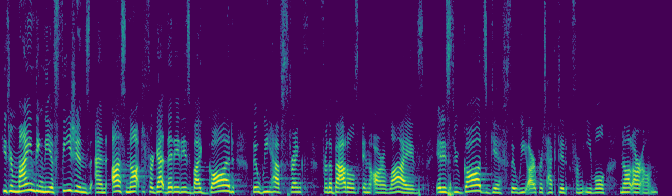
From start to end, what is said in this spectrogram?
He's reminding the Ephesians and us not to forget that it is by God that we have strength for the battles in our lives. It is through God's gifts that we are protected from evil, not our own.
